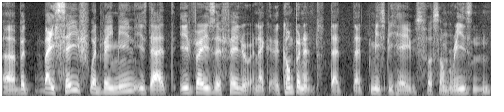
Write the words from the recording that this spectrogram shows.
Uh, but by safe, what they mean is that if there is a failure, like a component that, that misbehaves for some reason,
